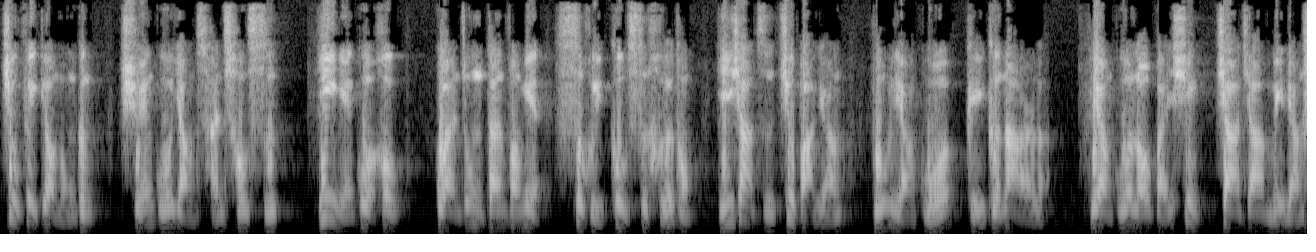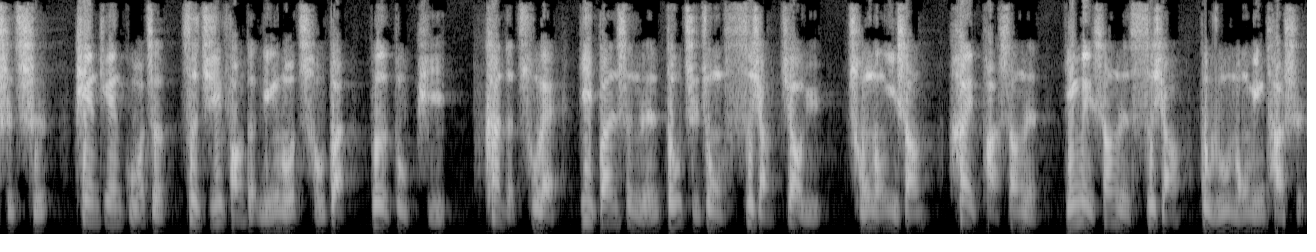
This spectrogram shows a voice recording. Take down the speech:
就废掉农耕，全国养蚕抽丝。一年过后，管仲单方面撕毁购丝合同，一下子就把梁、鲁两国给个那儿了。两国老百姓家家没粮食吃，天天裹着自己纺的绫罗绸缎，饿肚皮。看得出来，一般圣人都只重思想教育，从农易商，害怕商人，因为商人思想不如农民踏实。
